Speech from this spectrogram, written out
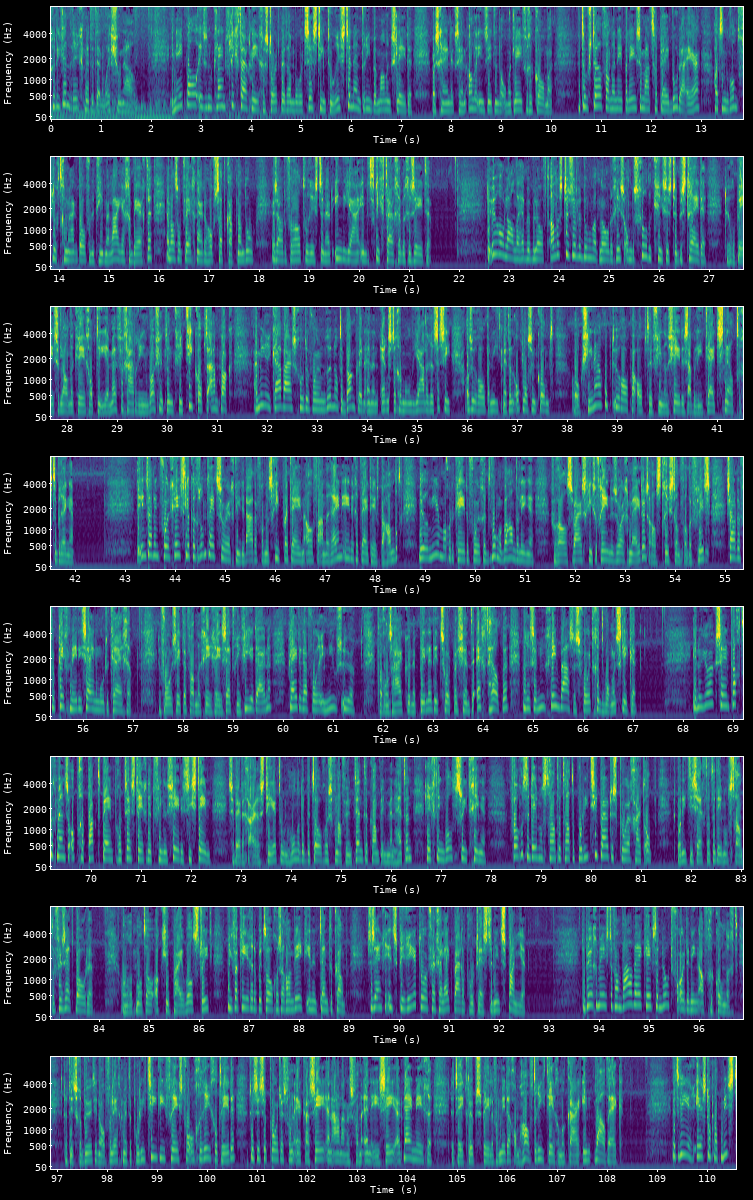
Trudy Vendrig met het NOS-journaal. In Nepal is een klein vliegtuig neergestort met aan boord 16 toeristen en drie bemanningsleden. Waarschijnlijk zijn alle inzittenden om het leven gekomen. Het toestel van de Nepalese maatschappij Buddha Air had een rondvlucht gemaakt boven het Himalaya-gebergte en was op weg naar de hoofdstad Kathmandu. Er zouden vooral toeristen uit India in het vliegtuig hebben gezeten. De eurolanden hebben beloofd alles te zullen doen wat nodig is om de schuldencrisis te bestrijden. De Europese landen kregen op de IMF-vergadering in Washington kritiek op de aanpak. Amerika waarschuwde voor een run op de banken en een ernstige mondiale recessie als Europa niet met een oplossing komt. Ook China roept Europa op de financiële stabiliteit snel terug te brengen. De instelling voor geestelijke gezondheidszorg die de dader van de schietpartij in Alfa aan de Rijn enige tijd heeft behandeld, wil meer mogelijkheden voor gedwongen behandelingen. Vooral zwaar schizofrene zorgmeiders als Tristan van der Vlis zouden verplicht medicijnen moeten krijgen. De voorzitter van de GGZ Rivierduinen pleitte daarvoor in Nieuwsuur. Volgens haar kunnen pillen dit soort patiënten echt helpen, maar is er nu geen basis voor het gedwongen slikken. In New York zijn 80 mensen opgepakt bij een protest tegen het financiële systeem. Ze werden gearresteerd toen honderden betogers vanaf hun tentenkamp in Manhattan richting Wall Street gingen. Volgens de demonstranten trad de politie buitensporig hard op. De politie zegt dat de demonstranten verzet boden. Onder het motto Occupy Wall Street bivakeren de betogers al een week in een tentenkamp. Ze zijn geïnspireerd door vergelijkbare protesten in Spanje. De burgemeester van Waalwijk heeft een noodverordening afgekondigd. Dat is gebeurd in overleg met de politie die vreest voor ongeregeldheden tussen supporters van RKC en aanhangers van NEC uit Nijmegen. De twee clubs spelen vanmiddag om half drie tegen elkaar in Waalwijk. Het weer, eerst nog wat mist.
